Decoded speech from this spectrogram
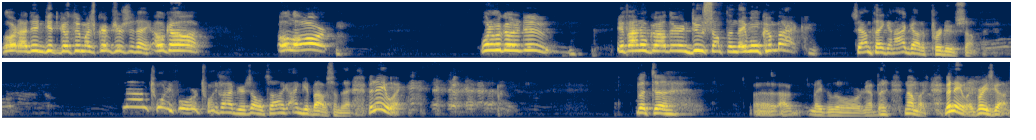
Lord, I didn't get to go through my scriptures today. Oh God. Oh Lord. What am I going to do? If I don't go out there and do something, they won't come back. See, I'm thinking I got to produce something. No, I'm 24, 25 years old, so I, I can get by with some of that. But anyway. But uh, uh, maybe a little now, but not much. But anyway, praise God.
